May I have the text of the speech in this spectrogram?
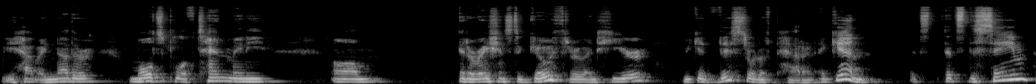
we have another multiple of 10 many um, iterations to go through. And here we get this sort of pattern. Again it's it's the same.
